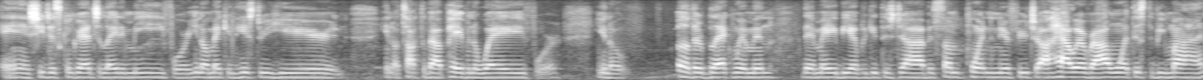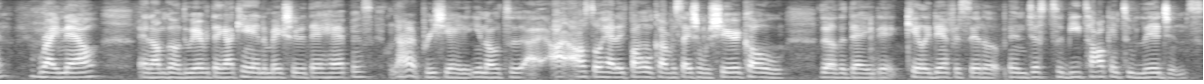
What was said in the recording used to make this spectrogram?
and she just congratulated me for you know making history here and you know talked about paving the way for you know other black women that may be able to get this job at some point in the near future. Uh, however, I want this to be mine mm-hmm. right now, and I'm going to do everything I can to make sure that that happens. I appreciate it. You know, to I, I also had a phone conversation with Sherri Cole the other day that Kelly Danford set up, and just to be talking to legends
